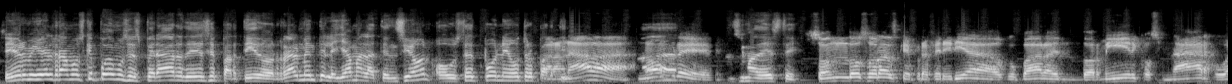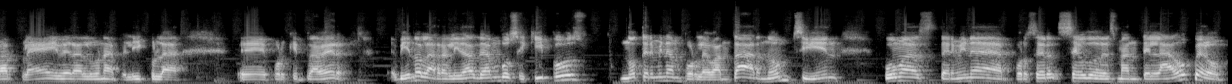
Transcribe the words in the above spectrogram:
Señor Miguel Ramos, ¿qué podemos esperar de ese partido? ¿Realmente le llama la atención o usted pone otro partido? Para nada, no, hombre. Encima de este. Son dos horas que preferiría ocupar en dormir, cocinar, jugar play, ver alguna película. Eh, porque, a ver, viendo la realidad de ambos equipos, no terminan por levantar, ¿no? Si bien Pumas termina por ser pseudo desmantelado, pero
